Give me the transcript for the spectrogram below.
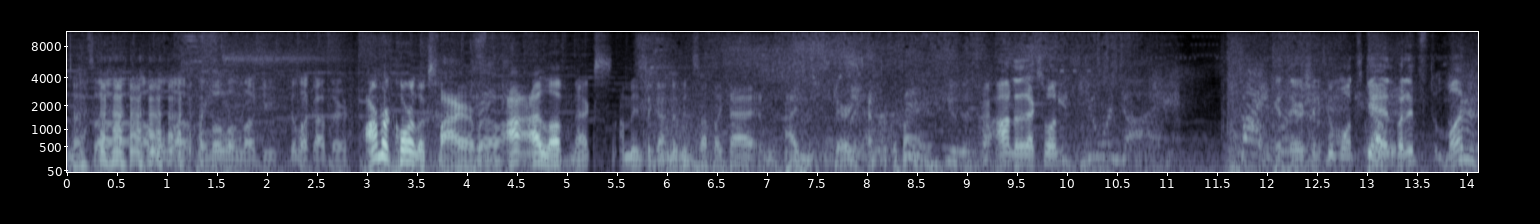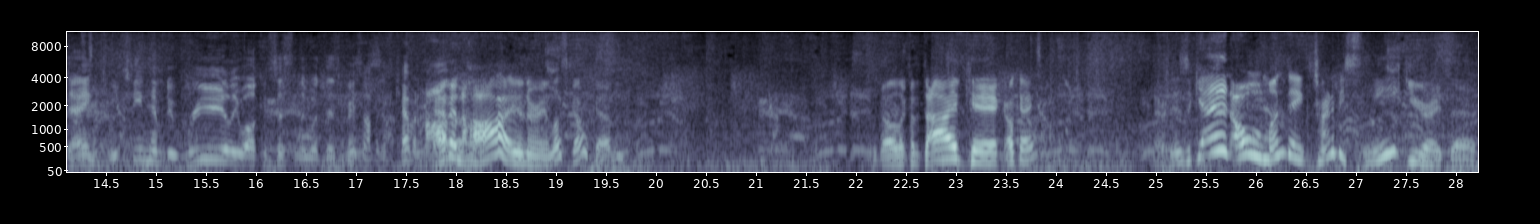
That's uh, a, little, uh, a little unlucky. Good luck out there. Armored Core looks fire, bro. I, I love mechs. I'm into Gundam and stuff like that, and I'm very tempted to buy it. Right, on to the next one. Get there, Shin Akuma once again, but it's Mundank. We've seen him do really well consistently with this. Facing off against Kevin Ha. Kevin though. Ha entering. Let's go, Kevin. We go look for the dive kick. Okay. There it is again. Oh, Monday trying to be sneaky right there.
